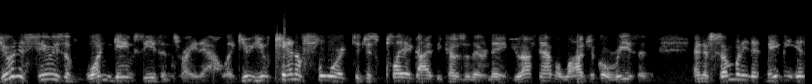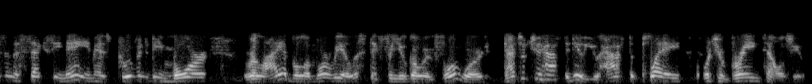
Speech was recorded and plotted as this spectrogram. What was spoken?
you're in a series of one game seasons right now. Like you, you can't afford to just play a guy because of their name. You have to have a logical reason. And if somebody that maybe isn't a sexy name has proven to be more reliable and more realistic for you going forward, that's what you have to do. You have to play what your brain tells you.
